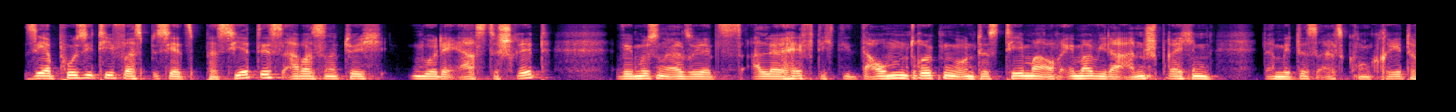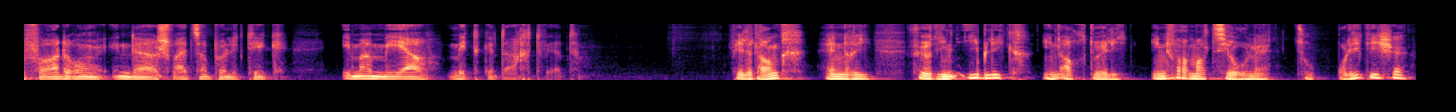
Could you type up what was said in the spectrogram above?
sehr positiv, was bis jetzt passiert ist, aber es ist natürlich nur der erste Schritt. Wir müssen also jetzt alle heftig die Daumen drücken und das Thema auch immer wieder ansprechen, damit es als konkrete Forderung in der Schweizer Politik immer mehr mitgedacht wird. Vielen Dank, Henry, für den Einblick in aktuelle Informationen zu politischen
